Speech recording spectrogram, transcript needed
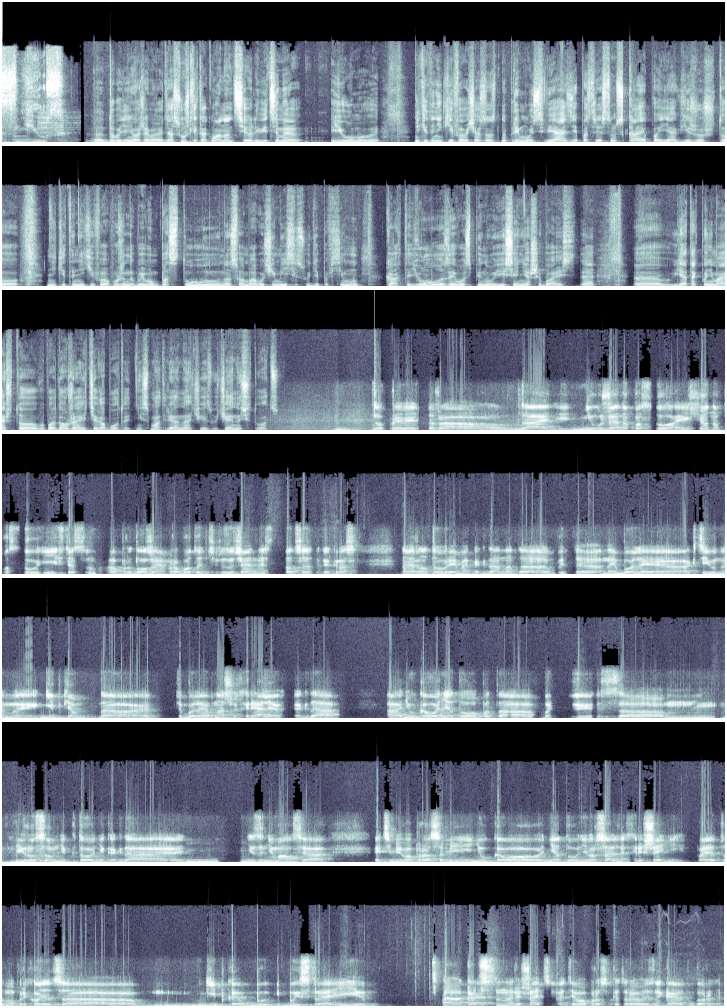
Яндекс.Ньюс. Добрый день, уважаемые радиослушатели. Как мы анонсировали, вице-мэр Юрмалы Никита Никифоров сейчас у нас на прямой связи посредством скайпа. Я вижу, что Никита Никифоров уже на боевом посту, на своем рабочем месте, судя по всему. Карта Юрмала за его спиной, если я не ошибаюсь. Да? Э, я так понимаю, что вы продолжаете работать, несмотря на чрезвычайную ситуацию. Добрый вечер. А, да, не уже на посту, а еще на посту. И, естественно, продолжаем работать. Чрезвычайная ситуация – это как раз, наверное, то время, когда надо быть э, наиболее активным и гибким. Да, тем более в наших реалиях, когда а, ни у кого нет опыта борьбы с вирусом, никто никогда не занимался этими вопросами, и ни у кого нет универсальных решений. Поэтому приходится гибко, быстро и а, качественно решать те вопросы, которые возникают в городе.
